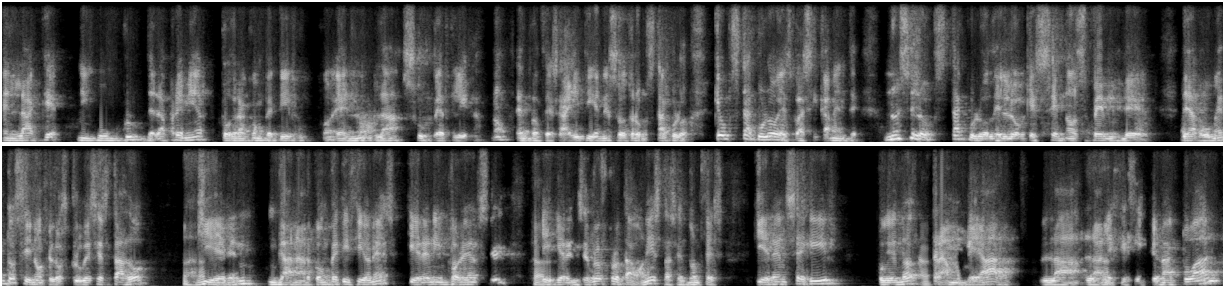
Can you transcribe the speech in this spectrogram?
en la que ningún club de la Premier podrá competir en la Superliga, ¿no? Entonces ahí tienes otro obstáculo. ¿Qué obstáculo es básicamente? No es el obstáculo de lo que se nos vende de argumentos, sino que los clubes Estado quieren ganar competiciones, quieren imponerse y quieren ser los protagonistas. Entonces, quieren seguir pudiendo trampear la, legislación actual,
